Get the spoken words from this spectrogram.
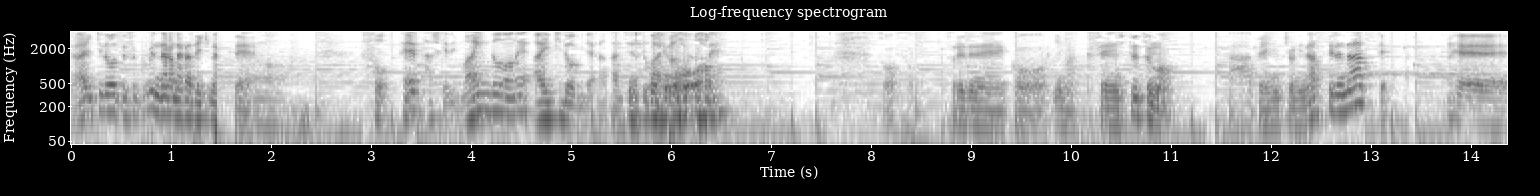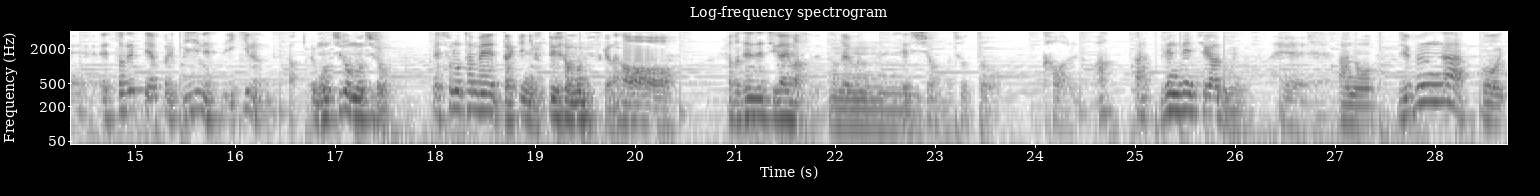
ら。合気道ってそこでなかなかできなくて。そうね。確かに、マインドのね、合気道みたいな感じなとこありますよね。そうそう。それでね、こう、今苦戦しつつも、ああ、勉強になってるなって。へえ、それってやっぱりビジネスで生きるんですか？もちろんもちろん。でそのためだけにやってるようなもんですから。ああ。やっぱ全然違います？例えばうんセッションがちょっと変わるとか？あ、全然違うと思います。へあの、自分が、こう、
